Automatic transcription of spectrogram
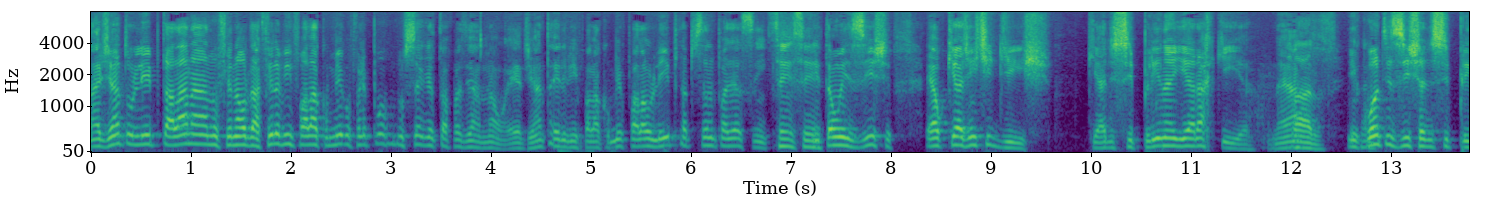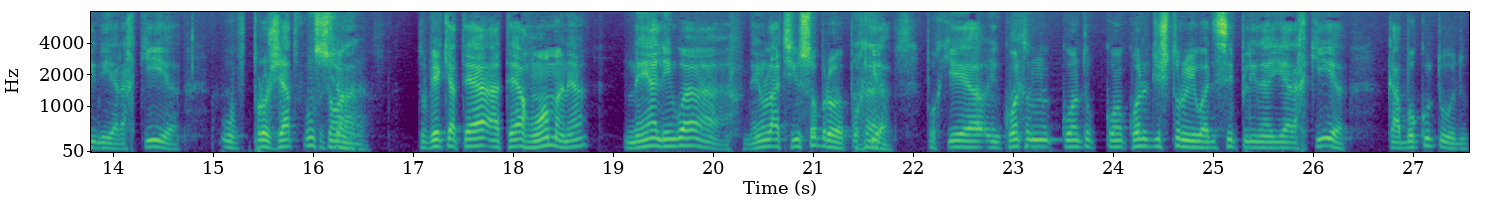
Não adianta o Lipe estar lá na- no final da fila vir falar comigo. Eu falei, pô, não sei o que ele está fazendo. Não, é, adianta ele vir falar comigo, falar o Lipe está precisando fazer assim. Sim, sim, Então existe, é o que a gente diz, que é a disciplina e hierarquia. Né? claro. Enquanto existe a disciplina e hierarquia, o projeto funciona. Funciona. Tu vê que até, até a Roma, né? Nem a língua, nem o latim sobrou. Por quê? Porque eh, enquanto, enquanto quando destruiu a disciplina e a hierarquia, acabou com tudo.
